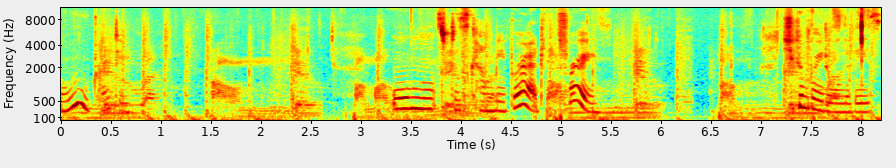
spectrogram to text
Ooh, 20. All monsters can be bred for free. You can breed all of these.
